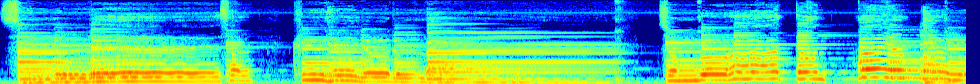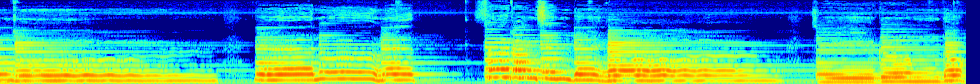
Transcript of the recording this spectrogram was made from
스물네 살 그해 여름날 처음 보 샌대요 지금도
